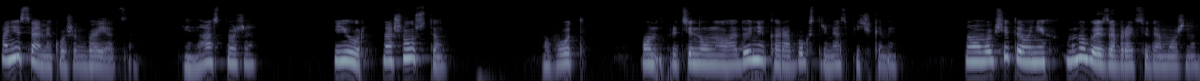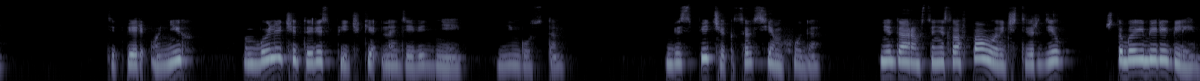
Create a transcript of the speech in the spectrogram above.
Они сами кошек боятся. И нас тоже. Юр, нашел что? Вот. Он притянул на ладони коробок с тремя спичками. Но вообще-то у них многое забрать сюда можно. Теперь у них были четыре спички на девять дней. Не густо. Без спичек совсем худо. Недаром Станислав Павлович твердил, чтобы их берегли.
